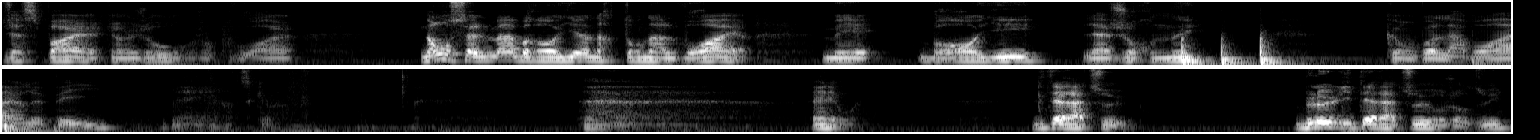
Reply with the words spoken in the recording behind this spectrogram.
J'espère qu'un jour, je vais pouvoir non seulement brailler en retournant le voir, mais brailler la journée qu'on va l'avoir, le pays. Mais en tout cas. Euh, Anyway. Littérature. Bleu littérature aujourd'hui.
